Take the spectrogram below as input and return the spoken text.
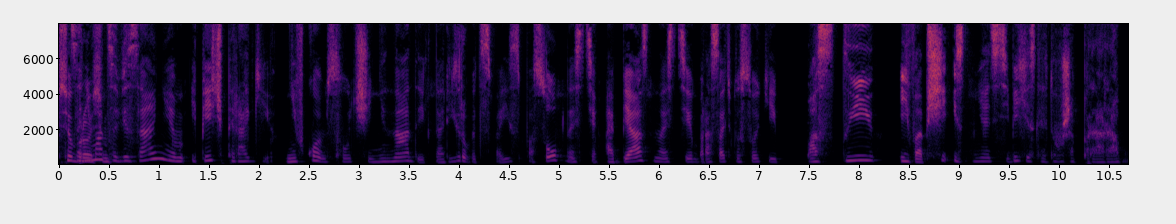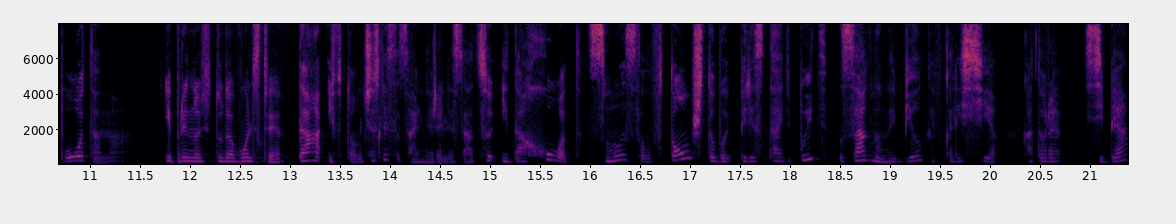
Всё заниматься бросим. вязанием и печь пироги. Ни в коем случае не надо игнорировать свои способности, обязанности, бросать высокие посты и вообще изменять себе, если это уже проработано. И приносит удовольствие. Да, и в том числе социальную реализацию и доход. Смысл в том, чтобы перестать быть загнанной белкой в колесе, которая себя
